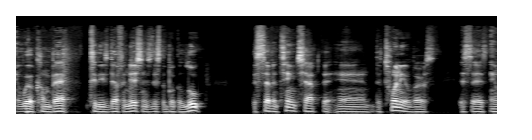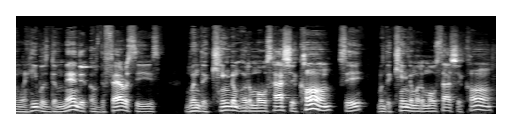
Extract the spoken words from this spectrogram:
And we'll come back to these definitions. This is the book of Luke, the 17th chapter and the 20th verse. It says, And when he was demanded of the Pharisees, when the kingdom of the Most High should come, see, when the kingdom of the Most High should come,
